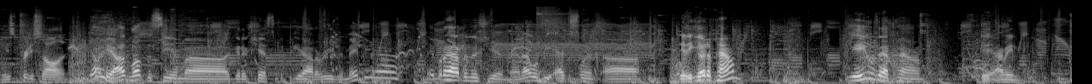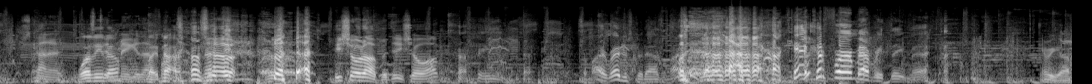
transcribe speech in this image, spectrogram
He's pretty solid. oh yeah, I'd love to see him uh, get a chance to compete out of region. Maybe uh, maybe it'll happen this year, man. That would be excellent. Uh, Did he go to Pound? yeah, he was at Pound. Yeah, I mean, Just kind of Was he, though? make it that Like, far. No. he showed up, but did he show up? I mean, somebody registered as him. I can't, I can't confirm everything, man. here we go.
